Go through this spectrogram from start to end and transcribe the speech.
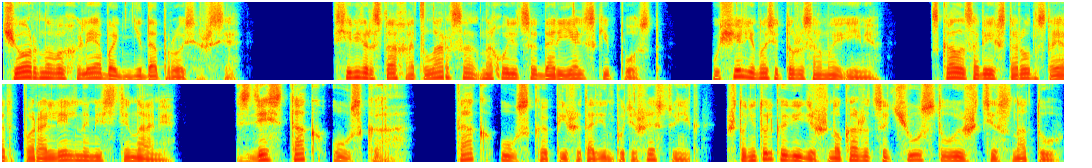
Черного хлеба не допросишься». В семи верстах от Ларса находится Дарьяльский пост. Ущелье носит то же самое имя. Скалы с обеих сторон стоят параллельными стенами. Здесь так узко, так узко, пишет один путешественник, что не только видишь, но, кажется, чувствуешь тесноту.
